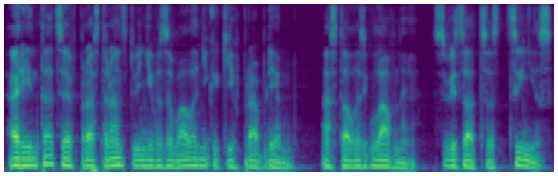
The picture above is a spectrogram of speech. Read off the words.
ориентация в пространстве не вызывала никаких проблем. Осталось главное – связаться с Цинис,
